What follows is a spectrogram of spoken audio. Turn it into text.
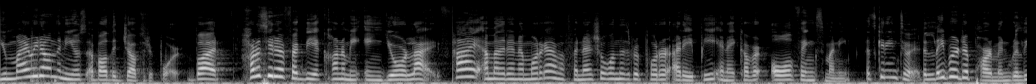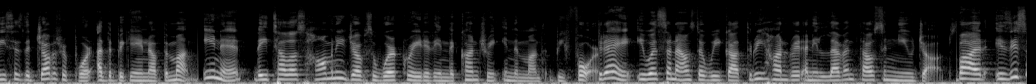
You might read on the news about the jobs report, but how does it affect the economy in your life? Hi, I'm Adriana Morga. I'm a financial wellness reporter at AP and I cover all things money. Let's get into it. The Labor Department releases the jobs report at the beginning of the month. In it, they tell us how many jobs were created in the country in the month before. Today, it was announced that we got 311,000 new jobs. But is this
